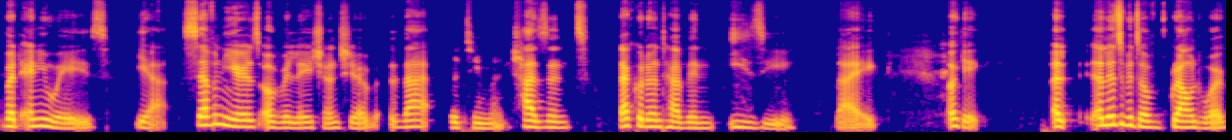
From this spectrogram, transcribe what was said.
But anyways, yeah, seven years of relationship that Pretty much. hasn't that couldn't have been easy. Like, okay, a, a little bit of groundwork.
